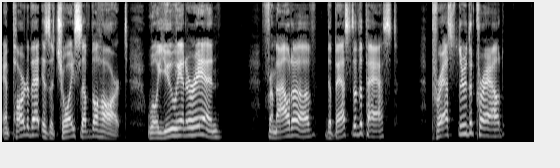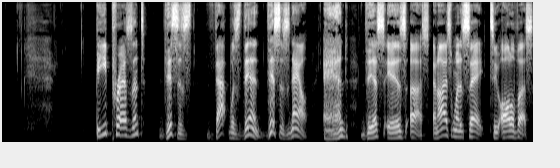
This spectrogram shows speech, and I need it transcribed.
And part of that is a choice of the heart. Will you enter in from out of the best of the past, press through the crowd, be present? This is, that was then, this is now. And this is us. And I just want to say to all of us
